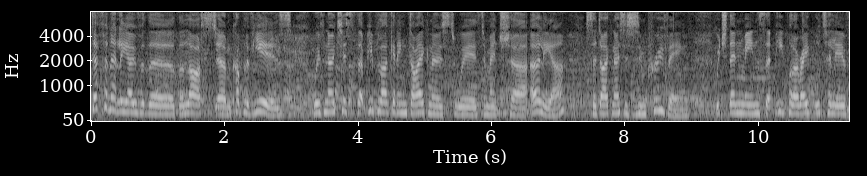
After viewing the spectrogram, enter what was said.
definitely over the, the last um, couple of years, we've noticed that people are getting diagnosed with dementia earlier, so diagnosis is improving, which then means that people are able to live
